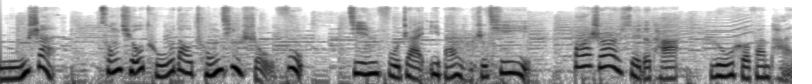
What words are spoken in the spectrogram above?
明善，从囚徒到重庆首富，今负债一百五十七亿，八十二岁的他如何翻盘？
